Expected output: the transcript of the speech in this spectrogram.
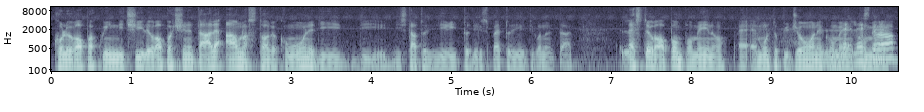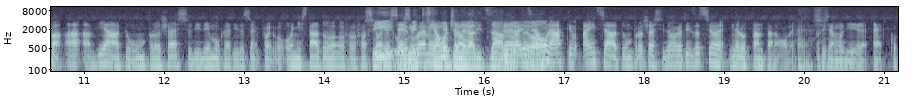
con l'Europa 15, l'Europa occidentale ha una storia comune di, di, di Stato di diritto, di rispetto dei diritti fondamentali L'Est Europa un po' meno, è, è molto più giovane come... L'Est come... Europa ha avviato un processo di democratizzazione, poi ogni Stato fa Sì, storia, ovviamente stiamo generalizzando, generalizziamo però... un attimo, ha iniziato un processo di democratizzazione nell'89, eh, possiamo sì. dire, ecco.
